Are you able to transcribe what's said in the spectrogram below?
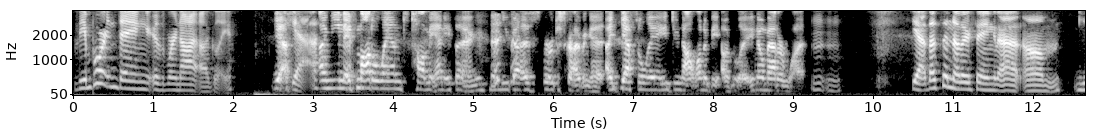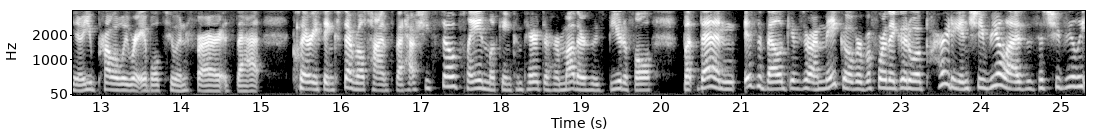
The important thing is we're not ugly. Yes. Yeah. I mean, if Modelland taught me anything when you guys were describing it, I definitely do not want to be ugly, no matter what. Mm-mm. Yeah, that's another thing that um, you know, you probably were able to infer is that Clary thinks several times about how she's so plain looking compared to her mother who's beautiful, but then Isabelle gives her a makeover before they go to a party and she realizes that she really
